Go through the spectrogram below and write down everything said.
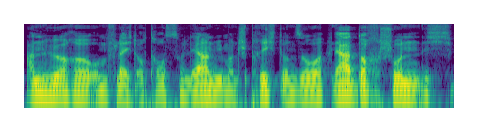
anhöre, um vielleicht auch draus zu lernen, wie man spricht und so. Ja, doch schon, ich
